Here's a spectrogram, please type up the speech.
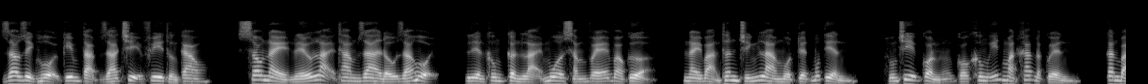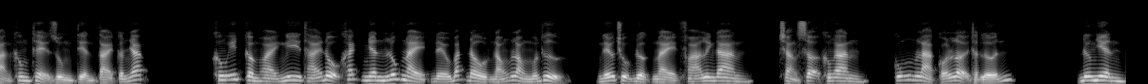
giao dịch hội kim tạp giá trị phi thường cao, sau này nếu lại tham gia đấu giá hội, liền không cần lại mua sắm vé vào cửa, này bản thân chính là một tuyệt bút tiền, huống chi còn có không ít mặt khác đặc quyền, căn bản không thể dùng tiền tài cân nhắc. Không ít cầm hoài nghi thái độ khách nhân lúc này đều bắt đầu nóng lòng muốn thử, nếu chụp được này phá linh đan, chẳng sợ không ăn, cũng là có lợi thật lớn. Đương nhiên,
